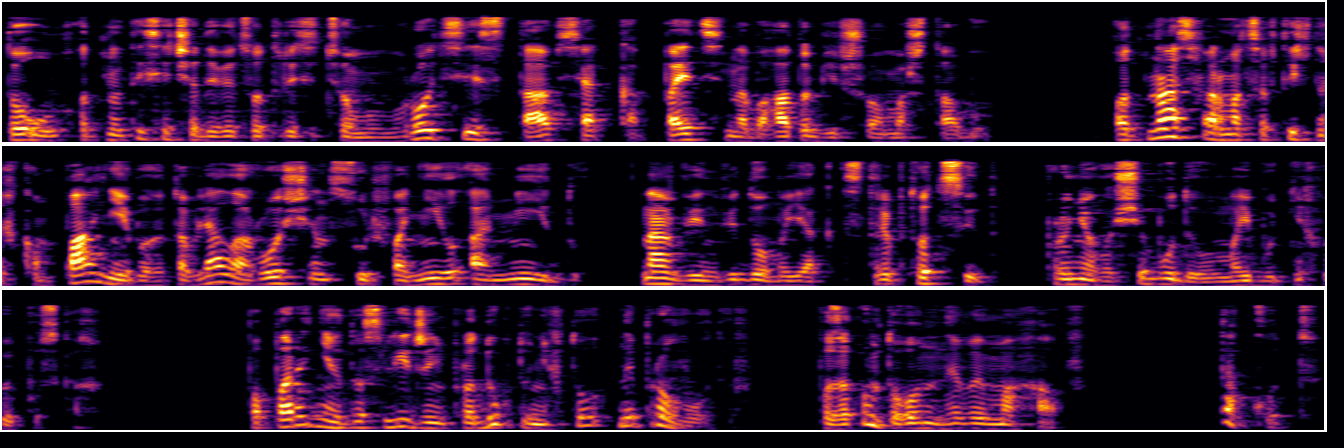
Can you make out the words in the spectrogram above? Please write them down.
то у 1937 році стався капець набагато більшого масштабу. Одна з фармацевтичних компаній виготовляла розчин сульфаніламіду, нам він відомий як стрептоцид, про нього ще буде у майбутніх випусках. Попередніх досліджень продукту ніхто не проводив, бо закон того не вимагав. Так от,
